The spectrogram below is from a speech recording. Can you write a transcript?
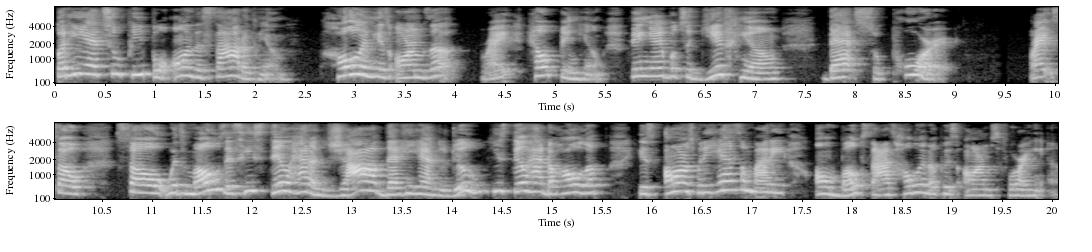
But he had two people on the side of him holding his arms up, right? Helping him, being able to give him that support right? So, so with Moses, he still had a job that he had to do. He still had to hold up his arms, but he had somebody on both sides holding up his arms for him.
